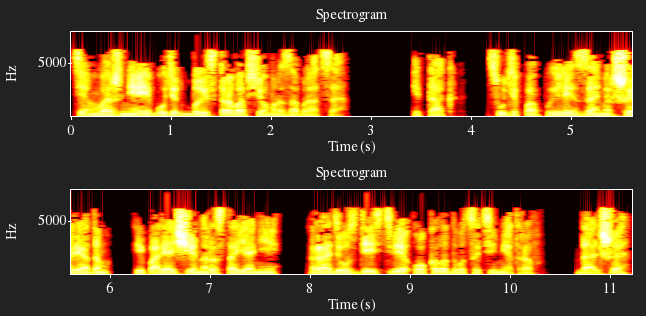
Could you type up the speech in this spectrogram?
тем важнее будет быстро во всем разобраться. Итак, судя по пыли, замершей рядом и парящей на расстоянии, радиус действия около 20 метров. Дальше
